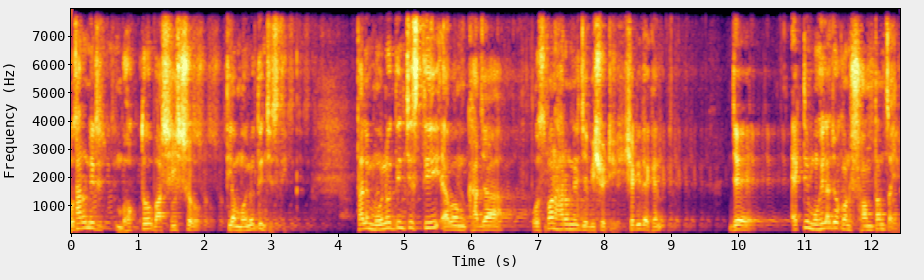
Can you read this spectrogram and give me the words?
ওসারুনির ভক্ত বা শিষ্য তিনি মইনুদ্দিন চিস্তি তাহলে মইনুদ্দিন চিস্তি এবং খাজা ওসমান হারুনের যে বিষয়টি, সেটি দেখেন যে একটি মহিলা যখন সন্তান চাইল,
